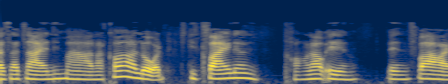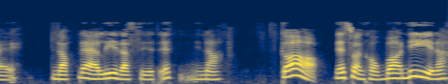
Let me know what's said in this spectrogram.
ล์สไตล์นี้มา แล้วก็โหลดอีกไฟล์หนึ่งของเราเองเป็นไฟล์ doc diary css นี่นะ ก็ในส่วนของ body นะ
